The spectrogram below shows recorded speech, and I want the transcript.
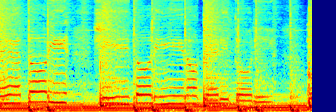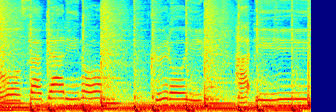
テトリ一人のデリトリー大盛りの黒い灰。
